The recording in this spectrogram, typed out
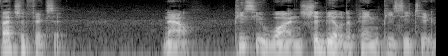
that should fix it. Now, PC1 should be able to ping PC2.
